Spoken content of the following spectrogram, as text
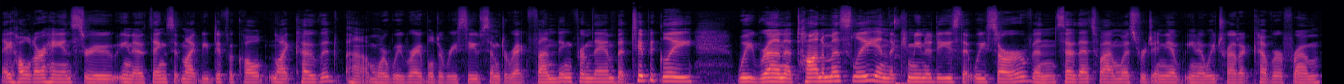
They hold our hands through, you know, things that might be difficult, like COVID, um, where we were able to receive some direct funding from them. But typically, we run autonomously in the communities that we serve, and so that's why in West Virginia, you know, we try to cover from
